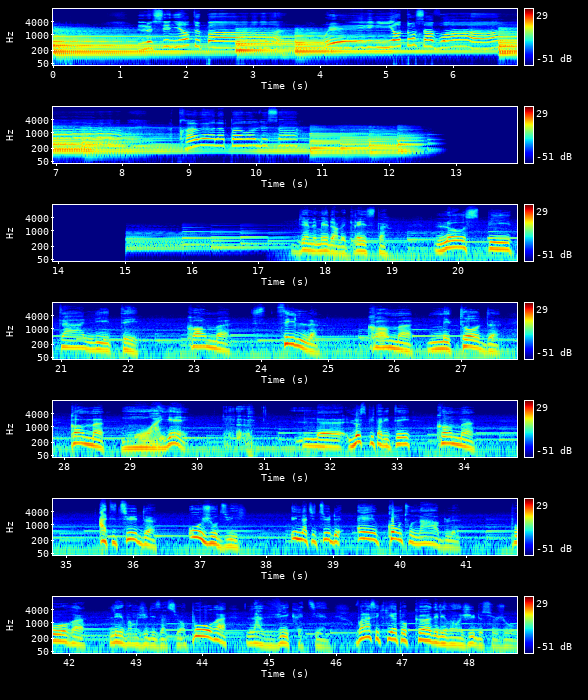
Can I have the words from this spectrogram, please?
Le Seigneur te parle, oui, entend sa voix à travers la parole de ça. Bien-aimé dans le Christ, l'hospitalité comme style, comme méthode, comme moyen, l'hospitalité comme attitude aujourd'hui, une attitude incontournable pour l'évangélisation, pour la vie chrétienne. Voilà ce qui est au cœur de l'évangile de ce jour.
